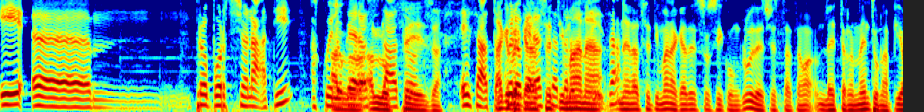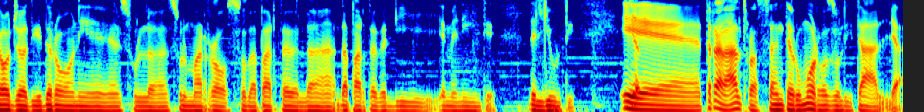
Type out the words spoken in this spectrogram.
e ehm, proporzionati a quello che Allo- era stato all'offesa. esatto, a Anche perché che la settimana, nella settimana che adesso si conclude c'è stata letteralmente una pioggia di droni sul, sul Mar Rosso da parte, del- da parte degli Yemeniti, degli Houthi. E tra l'altro assente rumoroso l'Italia.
